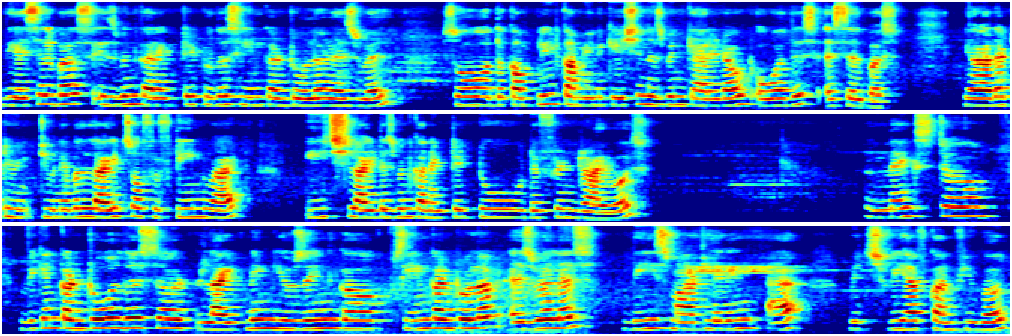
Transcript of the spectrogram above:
The SL bus is been connected to the scene controller as well. So the complete communication has been carried out over this SL bus. Here are the tun tunable lights of 15 watt. Each light has been connected to different drivers. Next, uh, we can control this uh, lightning using uh, scene controller as well as the smart living app which we have configured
